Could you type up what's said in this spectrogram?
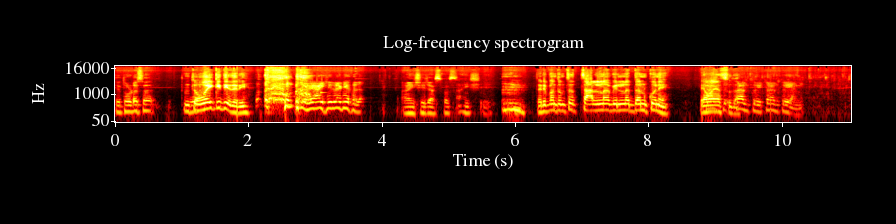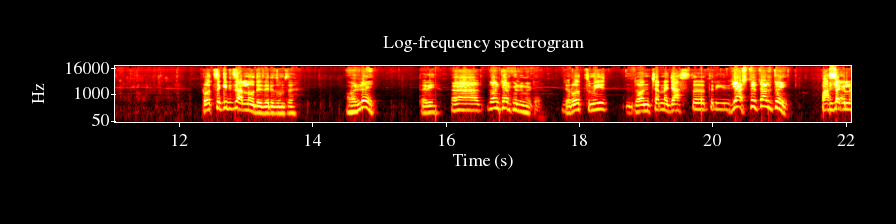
ते थोडस तुमचं वय किती आहे तरी? हे आयशीला टेकलं. ऐंशीच्या आसपास ऐंशी. तरी पण तुमचं चालणं बिलणं दणकून आहे. या वयात सुद्धा. चालतोय चालतोय आम्ही. रोजचं किती चालणं होते तरी तुमचं? होलय तरी? दोन चार किलोमीटर. म्हणजे रोज तुम्ही दोन चार नाही जास्त तरी जास्त चालतोय. पाच सहा किलो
